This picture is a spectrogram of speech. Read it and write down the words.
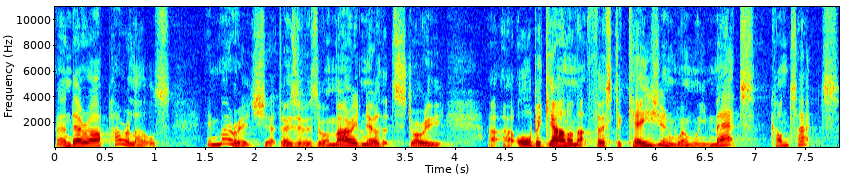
And there are parallels in marriage. Those of us who are married know that the story uh, all began on that first occasion when we met, contact,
